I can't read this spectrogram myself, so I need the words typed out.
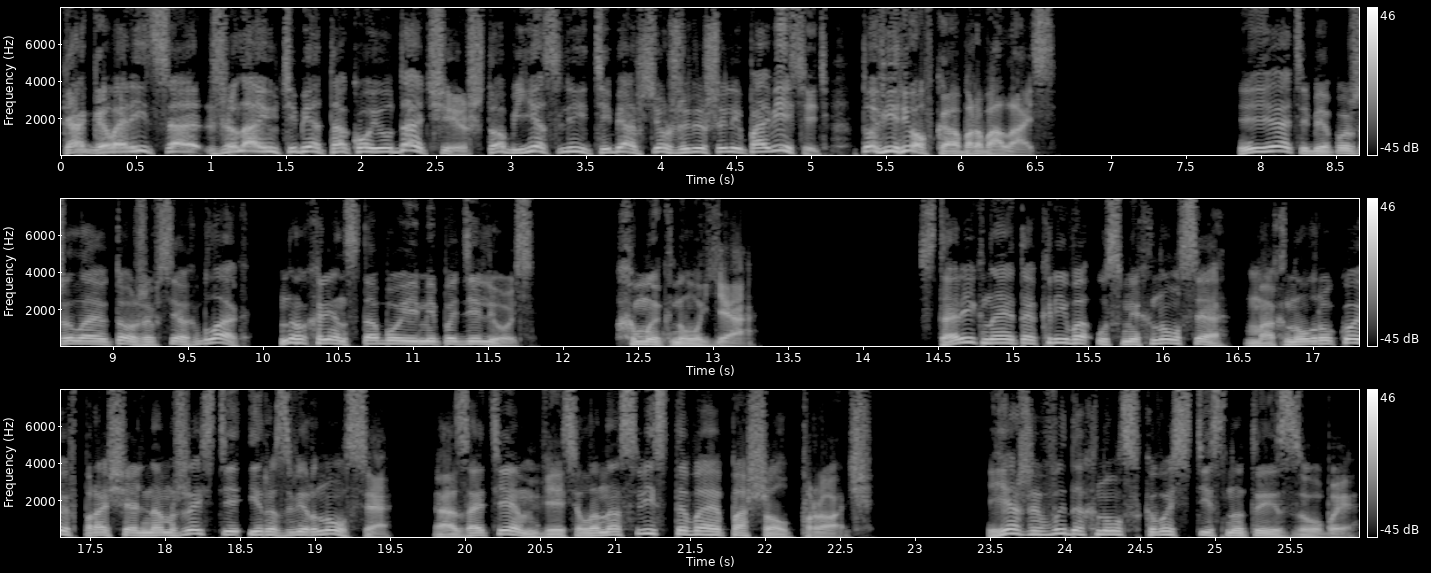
«Как говорится, желаю тебе такой удачи, чтоб если тебя все же решили повесить, то веревка оборвалась». «И я тебе пожелаю тоже всех благ, но хрен с тобой ими поделюсь», — хмыкнул я. Старик на это криво усмехнулся, махнул рукой в прощальном жесте и развернулся, а затем, весело насвистывая, пошел прочь. Я же выдохнул сквозь стиснутые зубы.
